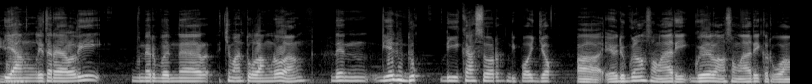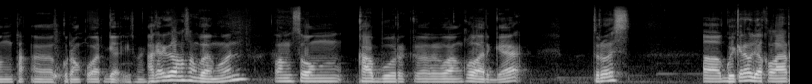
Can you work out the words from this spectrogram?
yang literally bener-bener cuman tulang doang. Dan dia duduk di kasur di pojok. Eh, ya udah gue langsung lari. Gue langsung lari ke ruang eh, ke ruang keluarga gitu kan. Akhirnya gue langsung bangun langsung kabur ke ruang keluarga. Terus eh, gue kira udah kelar.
